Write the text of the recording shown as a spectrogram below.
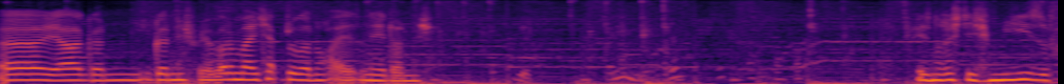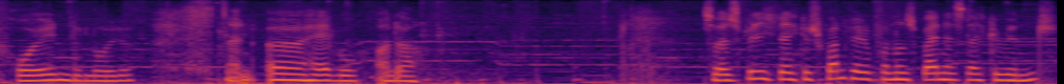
Äh, ja, gönn, gönn ich mir. Warte mal, ich habe sogar noch Eisen. Nee, doch nicht. Wir sind richtig miese Freunde, Leute. Nein, äh, hey, wo? Ah, da. So, jetzt bin ich gleich gespannt, wer von uns beiden jetzt gleich gewinnt.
